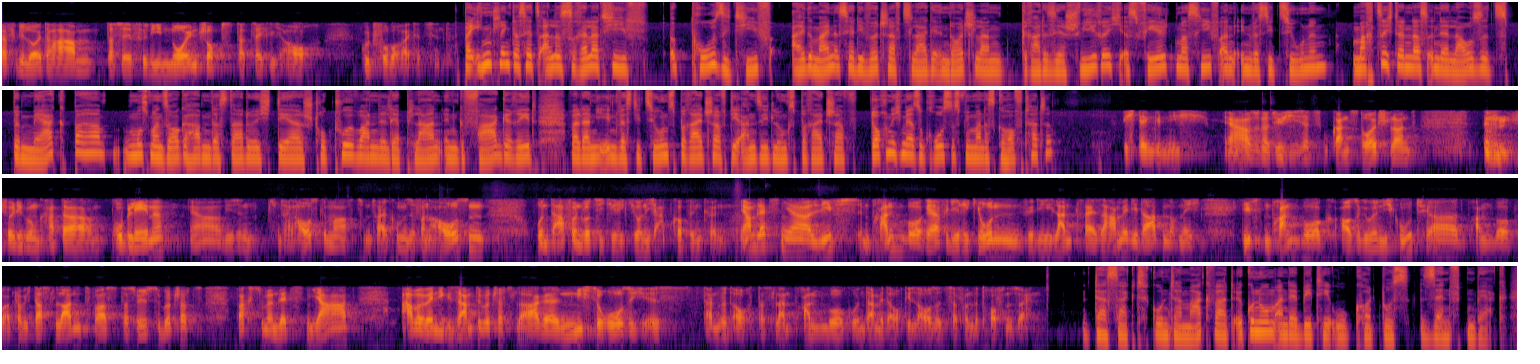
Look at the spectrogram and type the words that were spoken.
ja, für die Leute haben, dass sie für die neuen Jobs tatsächlich auch gut vorbereitet sind. Bei Ihnen klingt das jetzt alles relativ positiv. Allgemein ist ja die Wirtschaftslage in Deutschland gerade sehr schwierig. Es fehlt massiv an Investitionen. Macht sich denn das in der Lausitz bemerkbar? Muss man Sorge haben, dass dadurch der Strukturwandel, der Plan in Gefahr gerät, weil dann die Investitionsbereitschaft, die Ansiedlungsbereitschaft doch nicht mehr so groß ist, wie man das gehofft hatte? Ich denke nicht. Ja, also natürlich ist jetzt ganz Deutschland Entschuldigung, hat da Probleme. Ja, die sind zum Teil hausgemacht, zum Teil kommen sie von außen. Und davon wird sich die Region nicht abkoppeln können. Ja, im letzten Jahr lief es in Brandenburg, ja, für die Regionen, für die Landkreise haben wir die Daten noch nicht, lief es in Brandenburg außergewöhnlich gut. Ja, Brandenburg war, glaube ich, das Land, was das höchste Wirtschaftswachstum im letzten Jahr hat. Aber wenn die gesamte Wirtschaftslage nicht so rosig ist, dann wird auch das Land Brandenburg und damit auch die Lausitz davon betroffen sein. Das sagt Gunther Marquardt, Ökonom an der BTU Cottbus-Senftenberg.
